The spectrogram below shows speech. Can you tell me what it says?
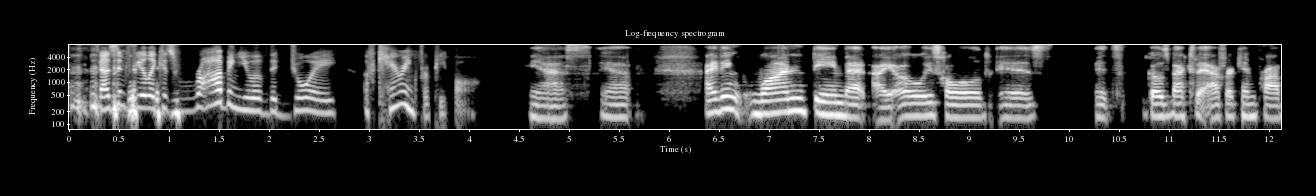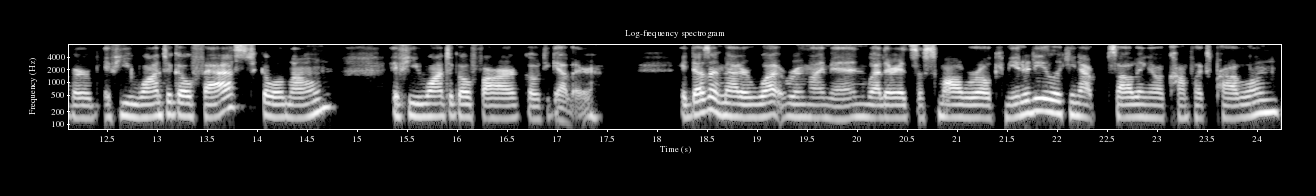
doesn't feel like it's robbing you of the joy of caring for people. Yes. Yeah. I think one theme that I always hold is it goes back to the African proverb if you want to go fast, go alone. If you want to go far, go together. It doesn't matter what room I'm in, whether it's a small rural community looking at solving a complex problem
